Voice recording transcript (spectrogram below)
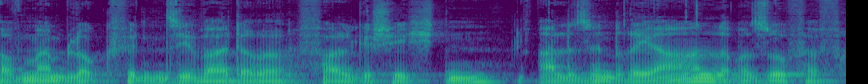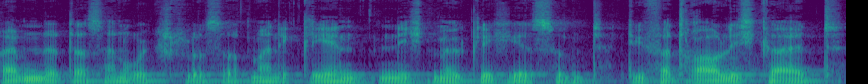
Auf meinem Blog finden Sie weitere Fallgeschichten. Alle sind real, aber so verfremdet, dass ein Rückschluss auf meine Klienten nicht möglich ist und die Vertraulichkeit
